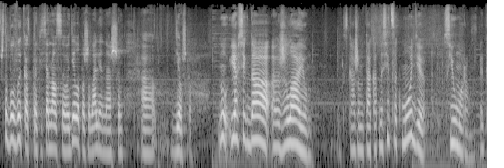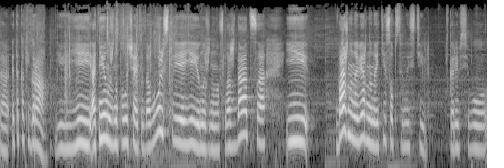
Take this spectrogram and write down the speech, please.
чтобы вы, как профессионал своего дела, пожелали нашим а, девушкам. Ну, я всегда э, желаю, скажем так, относиться к моде с юмором. Это, это как игра. Е- Ей, от нее нужно получать удовольствие, ею нужно наслаждаться. И важно, наверное, найти собственный стиль. Скорее всего,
